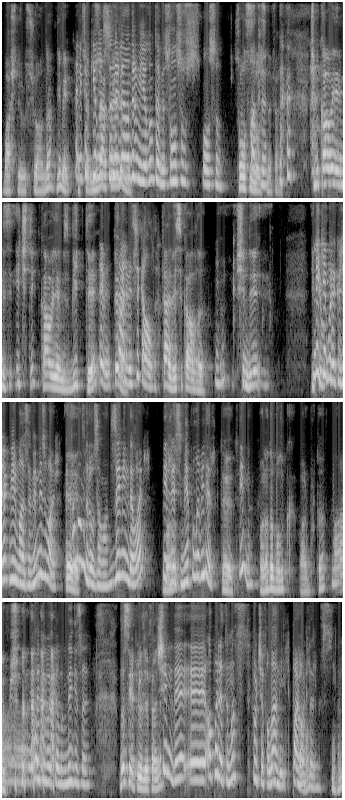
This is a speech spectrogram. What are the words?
başlıyoruz şu anda değil mi? Hani Hatice 40 Hanım? yılı Güzel söyledin mi? sınırlandırmayalım tabii. Sonsuz olsun. Sonsuz hatırı. olsun efendim. Şimdi kahvelerimizi içtik, kahvelerimiz bitti. Evet. Değil mi? telvesi kaldı. Telvesi kaldı. Hı hı. Şimdi iki... Leke bırakacak bir malzememiz var. E Evet. tamamdır o zaman. Zemin de var. Bir Bana- resim yapılabilir. Evet. Değil mi? Bana da balık var burada. Vay, hadi bakalım ne güzel. Nasıl yapıyoruz efendim? Şimdi e, aparatımız fırça falan değil. Parmaklarımız. Hı hı.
